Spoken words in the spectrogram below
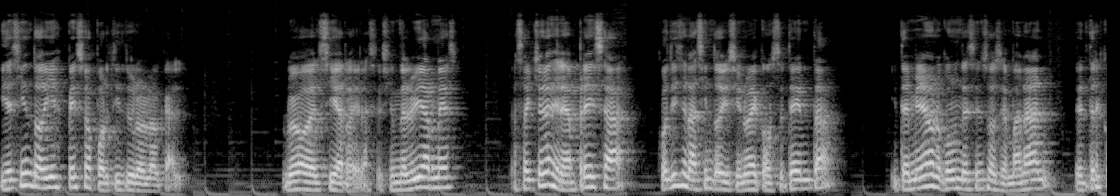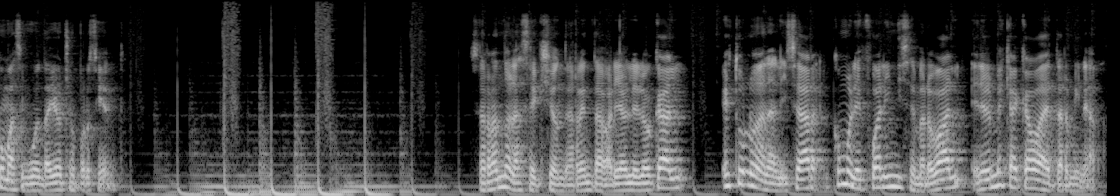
y de 110 pesos por título local. Luego del cierre de la sesión del viernes, las acciones de la empresa cotizan a 119,70 y terminaron con un descenso semanal del 3,58%. Cerrando la sección de renta variable local, es turno de analizar cómo le fue al índice Merval en el mes que acaba de terminar.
